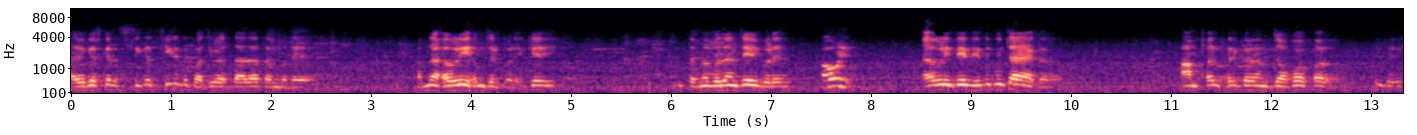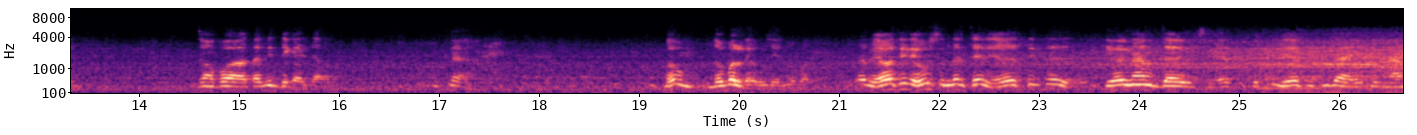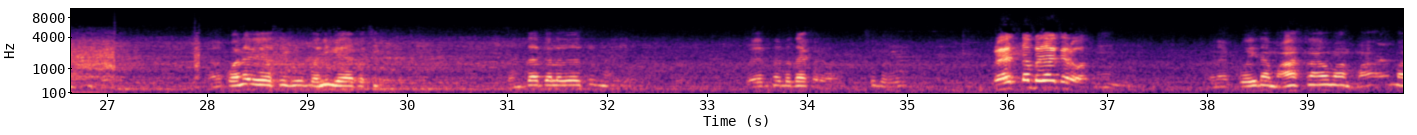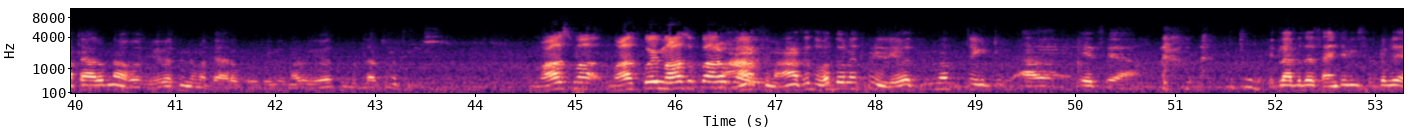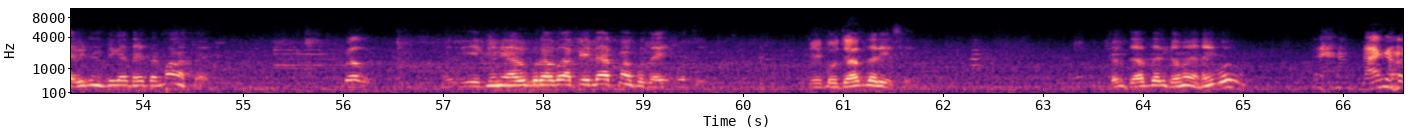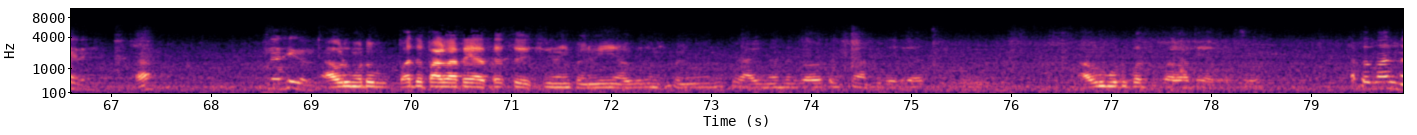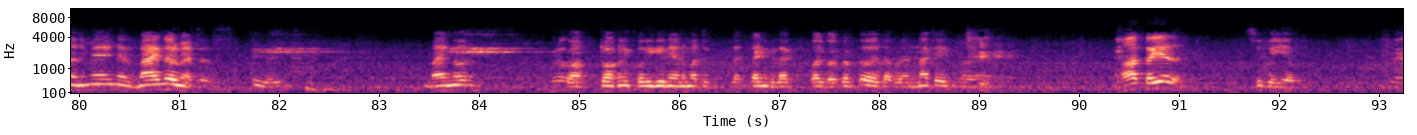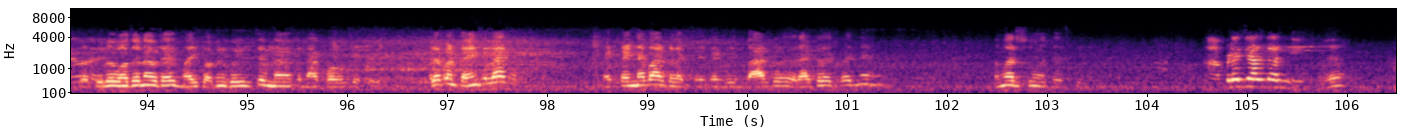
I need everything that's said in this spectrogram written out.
આ યોગેશ કરે સી રીતે પહોંચી વળે દાદા તમે બધે? અમને હવળી સમજણ પડે. કે તમને બધાને કેવી પડે? અવળી. હવળી તે રીતે ગુંચાયા કરો. આમ ફર ફર કરો જોપો ફર? જોપો તમે દેખાઈ જાવ. એટલે બહુ નોબલ રહેવું છે નોબલ. વ્યવસ્થિત એવું સુંદર છે વ્યવસ્થિત કેવળ જ્ઞાન ઉપજાયું છે. જેટલું વ્યવસ્થિત જાય એટલું જ્ઞાન. અને કોને વ્યવસ્થિત બની ગયા પછી? બનતા પેલા વ્યવસ્થિત નહીં પ્રયત્ન બધા કરવા. શું કરવું? પ્રયત્ન બધા કરવા. અને કોઈના માણસના માથે આરોપ ના હોય વ્યવસ્થિત માથે આરોપ હોય કે મારું વ્યવસ્થિત બદલાતું નથી. માણસ માણસ કોઈ માણસ ઉપર આરોપ માણસ માણસ જ હોતો નથી વ્યવસ્થિત એ છે આ. એટલા બધા સાયન્ટિફિક સર્કલ એવિડન્સ ભેગા થાય ત્યારે માણસ થાય. બરાબર. એકની આરોપ બરાબર આપીએ એટલે આત્મા ઉપર થાય એ બહુ જવાબદારી છે. તને જવાબદારી ગમે નહીં બહુ ના ગમે. હા? આવડું મોટું પદ પાડવા તૈયાર થશે નહીં ભણવી આવું બધું નહીં ભણવું. અભિનંદન કરો તો શું આપી રહ્યા છે. આવડું મોટું પદ કરવા તૈયાર છે. આ તો માઇનર મેટર્સ માઇનર ટોકણી ખોવી ગઈ એના માટે ત્રણ કલાક ફર ફર કરતો હોય તો આપણે ના કહીએ હા કહીએ શું કહીએ આપણે? પેલો વાંધો ના ઉઠાય મારી ટોકણી ખોવી છે ના ના ખોવું છે. એટલે પણ ત્રણ કલાક? એક ત્રણ ના બાર કલાક બાર રાત કલાક થાય ને. તમારે શું આપણે ચાલતા છીએ. હે?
